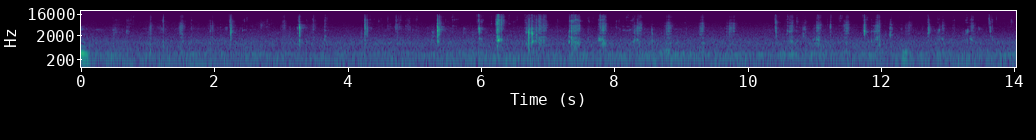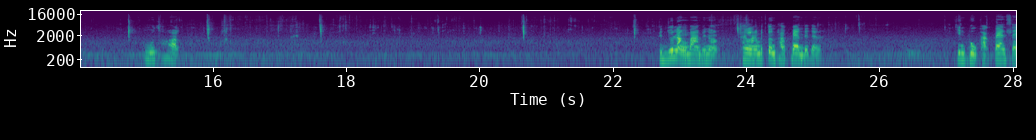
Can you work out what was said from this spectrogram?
มหมูทอด กินยู่หลังบ้านพี่น้อง ข้างหลังเป็นต้นพักแป้นด้วยจ้ะนะกินปลูกผักแป้นใส่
